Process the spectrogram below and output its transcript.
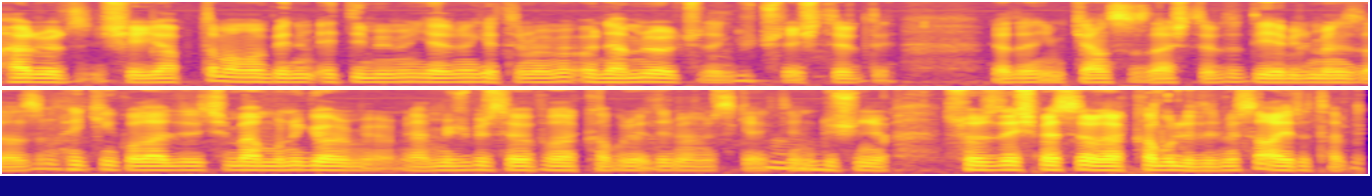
her şeyi yaptım ama benim edimimi yerine getirmemi önemli ölçüde güçleştirdi ya da imkansızlaştırdı diyebilmeniz lazım. Hacking olayları için ben bunu görmüyorum. Yani mücbir sebep olarak kabul edilmemesi gerektiğini Hı. düşünüyorum. Sözleşmesel olarak kabul edilmesi ayrı tabii.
